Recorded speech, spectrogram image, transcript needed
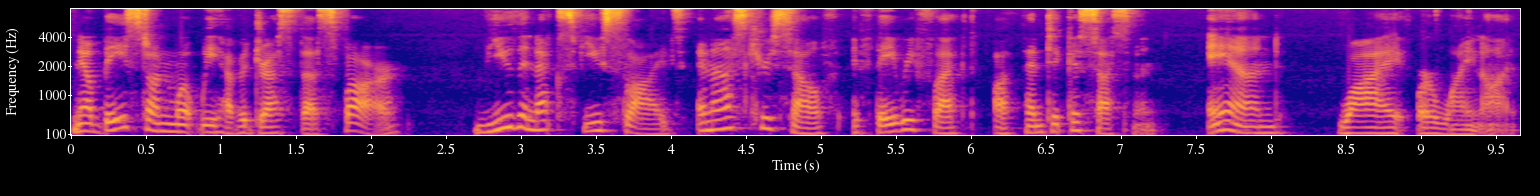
Now, based on what we have addressed thus far, view the next few slides and ask yourself if they reflect authentic assessment and why or why not.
